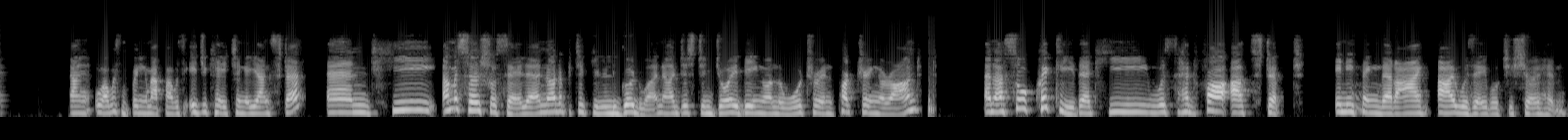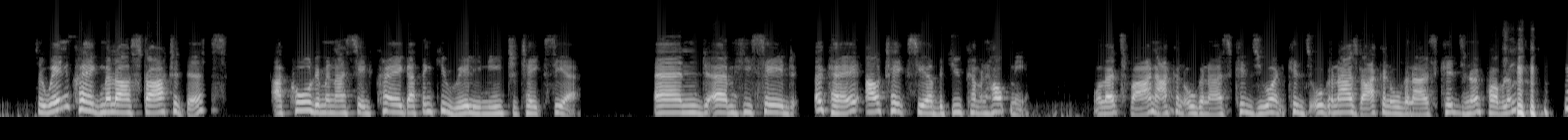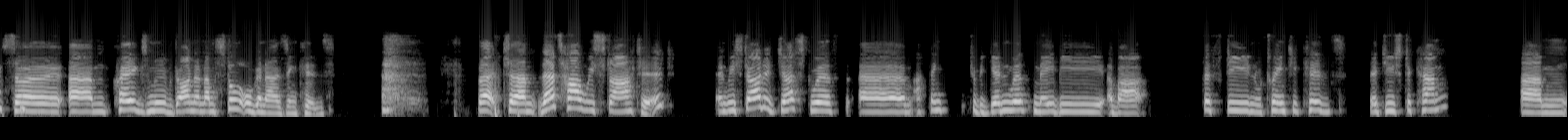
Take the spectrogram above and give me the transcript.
young, well, I wasn't bringing him up, I was educating a youngster. And he, I'm a social sailor, not a particularly good one. I just enjoy being on the water and pottering around. And I saw quickly that he was had far outstripped anything that I, I was able to show him. So when Craig Miller started this, I called him and I said, Craig, I think you really need to take Sia. And um, he said, okay, I'll take Sia, but you come and help me. Well, that's fine. I can organize kids. You want kids organized? I can organize kids, no problem. so um, Craig's moved on and I'm still organizing kids. but um, that's how we started. And we started just with, um, I think to begin with, maybe about 15 or 20 kids that used to come. Um,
